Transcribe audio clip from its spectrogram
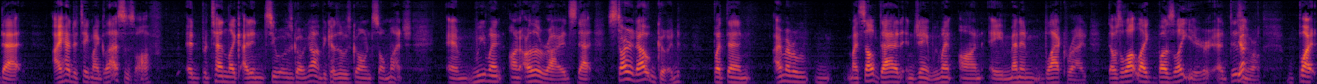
that I had to take my glasses off and pretend like I didn't see what was going on because it was going so much. And we went on other rides that started out good, but then I remember myself, Dad, and Jane. We went on a Men in Black ride that was a lot like Buzz Lightyear at Disney Yeah. World, but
